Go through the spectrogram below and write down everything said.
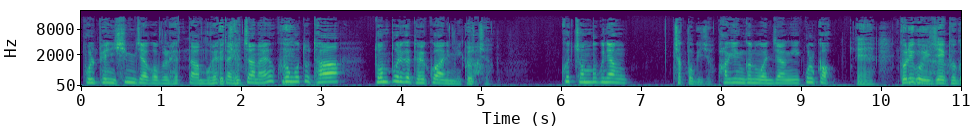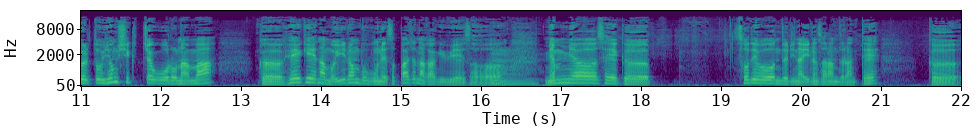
볼펜 심 작업을 했다 뭐 했다 그렇죠. 했잖아요. 그런 네. 것도 다 돈벌이가 될 거 아닙니까? 그렇죠. 그 전부 그냥 착복이죠. 박인근 원장이 꿀꺽. 예. 그리고 이야. 이제 그걸 또 형식적으로나마 그 회계나 뭐 이런 부분에서 빠져나가기 위해서 음. 몇몇의 그 소대원들이나 이런 사람들한테 그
